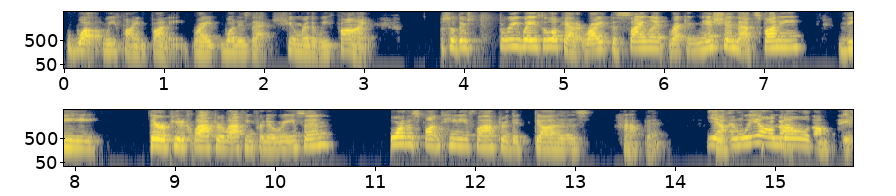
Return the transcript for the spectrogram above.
what we find funny, right? What is that humor that we find? So there's three ways to look at it, right? The silent recognition, that's funny. The therapeutic laughter, laughing for no reason, or the spontaneous laughter that does happen. Yeah, and we all know. Yeah,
